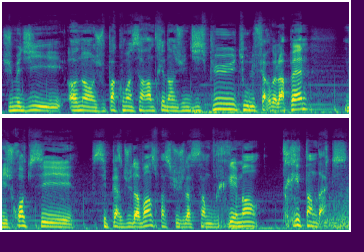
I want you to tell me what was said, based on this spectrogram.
je me dis, oh non, je veux pas commencer à rentrer dans une dispute ou lui faire de la peine. Mais je crois que c'est, c'est perdu d'avance parce que je la sens vraiment très tendax.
